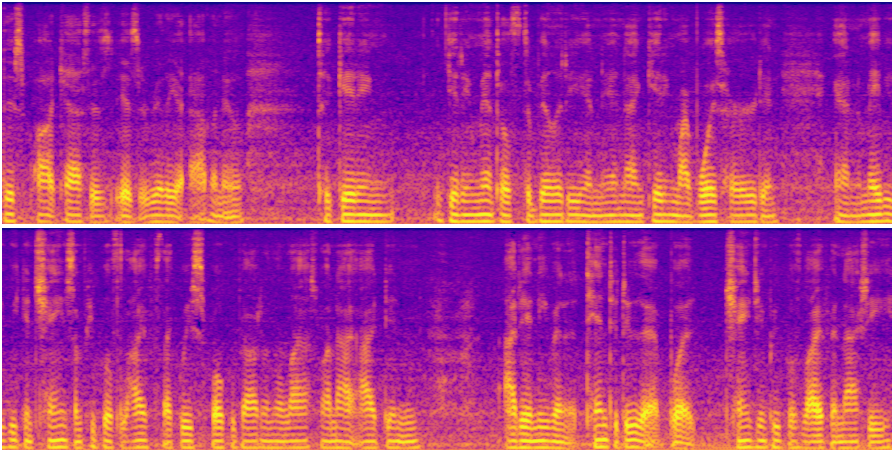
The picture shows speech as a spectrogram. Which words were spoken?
this podcast is, is really an avenue to getting getting mental stability and, and, getting my voice heard and and maybe we can change some people's lives like we spoke about in the last one. I, I didn't I didn't even intend to do that, but changing people's life and actually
